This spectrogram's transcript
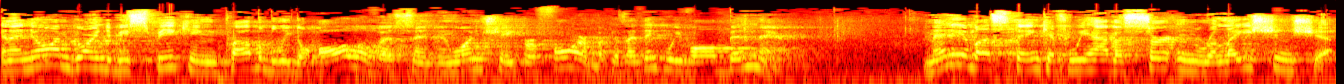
And I know I'm going to be speaking probably to all of us in, in one shape or form because I think we've all been there. Many of us think if we have a certain relationship,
